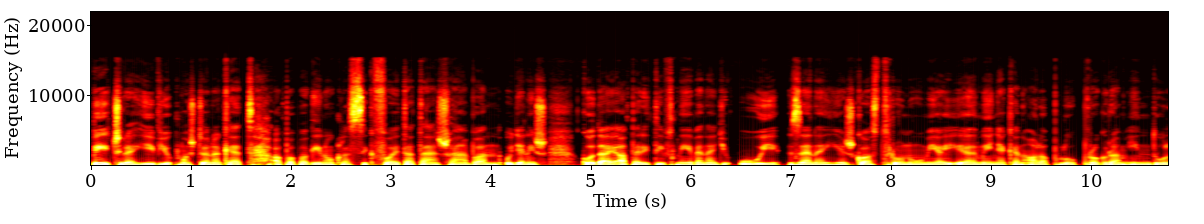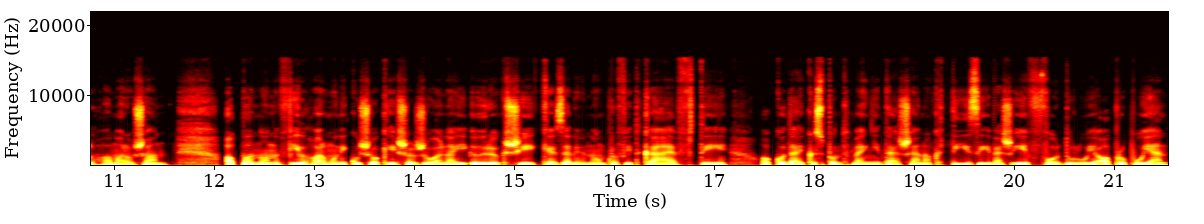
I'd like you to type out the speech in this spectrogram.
Pécsre hívjuk most Önöket a Papagino Klasszik folytatásában, ugyanis Kodály Aperitív néven egy új zenei és gasztronómiai élményeken alapuló program indul hamarosan. A Pannon Filharmonikusok és a Zsolnai Örökség kezelő Nonprofit Kft. a Kodály Központ megnyitásának tíz éves évfordulója apropóján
